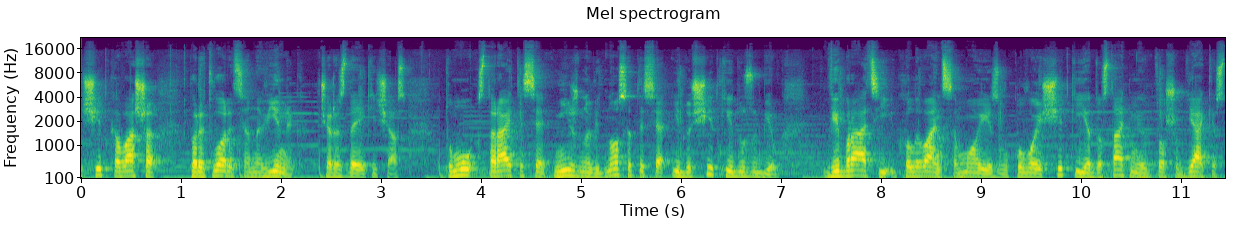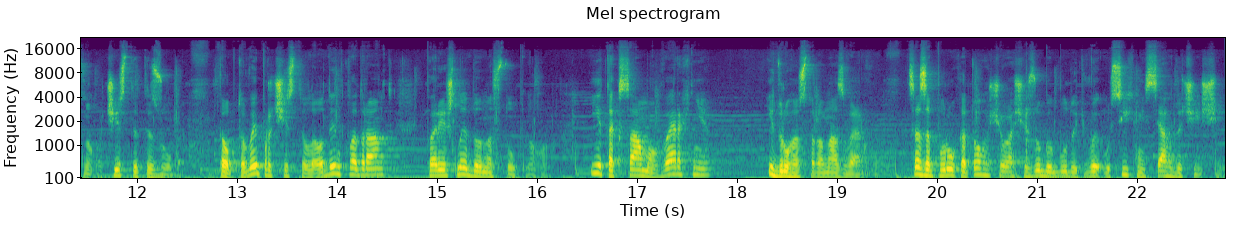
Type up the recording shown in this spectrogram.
і щітка ваша перетвориться на віник через деякий час. Тому старайтеся ніжно відноситися і до щітки, і до зубів. Вібрацій і коливань самої звукової щітки є достатньо для того, щоб якісно очистити зуби. Тобто ви прочистили один квадрант, перейшли до наступного. І так само верхнє і друга сторона зверху. Це запорука того, що ваші зуби будуть в усіх місцях дочищені.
